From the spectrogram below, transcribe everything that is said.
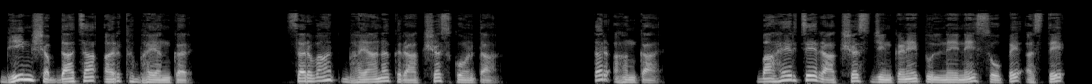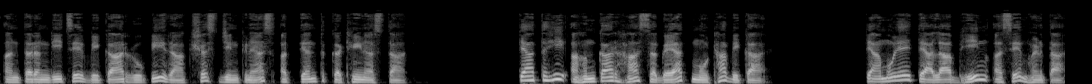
भीम शब्दाचा अर्थ भयंकर. सर्वात भयानक राक्षस कोणता? तर अहंकार. बाहेरचे राक्षस जिंकणे तुलनेने सोपे असते, अंतरंगीचे विकार रूपी राक्षस जिंकण्यास अत्यंत कठीण असतात. त्यातही अहंकार हा सगळ्यात मोठा विकार. त्यामुळे त्याला भीम असे म्हणतात.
